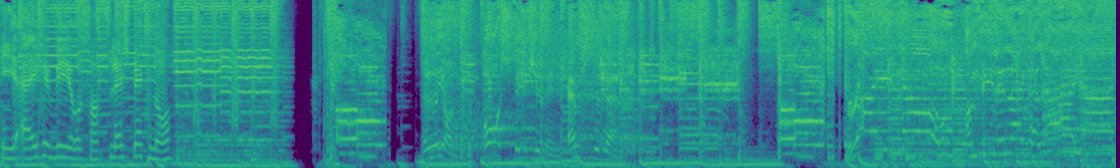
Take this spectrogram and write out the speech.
in je eigen wereld van Flashback nog. De Leon, the power station in Amsterdam. Right now, I'm feeling like a lion.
